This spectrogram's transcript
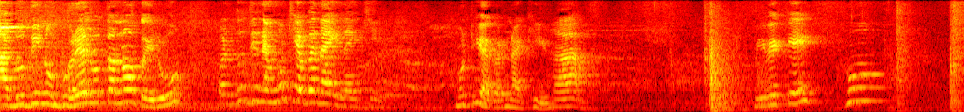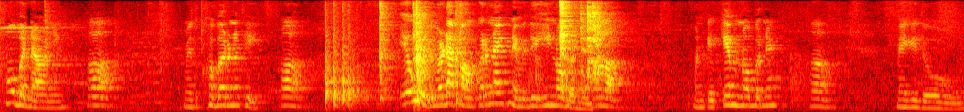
આ દૂધીનું ભરેલું તો ન કર્યું. પણ દૂધીને મુઠિયા બનાવી નાખી. મુઠિયા કરી નાખી. હા. વિવેક કે હું હું બનાવવાની? હા. મેં તો ખબર નથી. હા. એવું જ વડાપાઉં કરી નાખ ને બધું ઈ ન બને. હા. મને કે કેમ ન બને? હા. મેં કીધું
